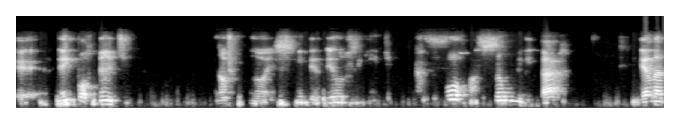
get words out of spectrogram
É, é importante nós, nós entendermos o seguinte: a formação militar, ela,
